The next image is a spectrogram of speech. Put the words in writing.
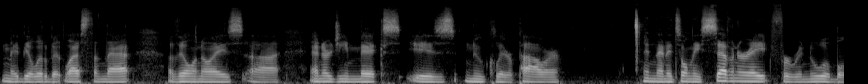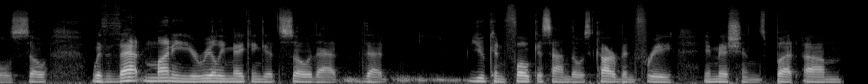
maybe a little bit less than that, of Illinois' uh, energy mix is nuclear power and then it's only seven or eight for renewables. So with that money, you're really making it so that that you can focus on those carbon-free emissions. But um,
